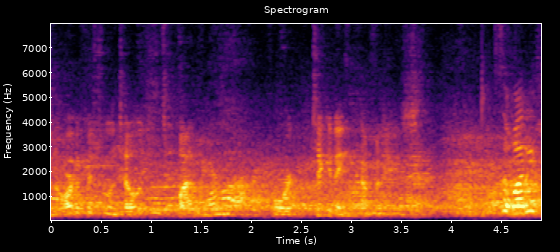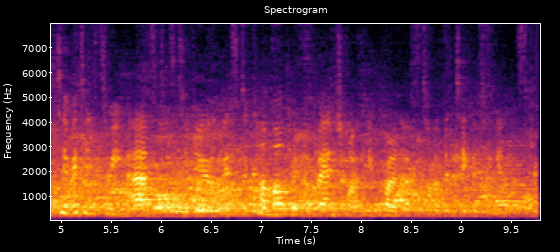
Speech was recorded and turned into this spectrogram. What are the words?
an artificial intelligence platform for ticketing companies. So what activities Stream asked us to do is to come up with a benchmarking product for the ticketing industry.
